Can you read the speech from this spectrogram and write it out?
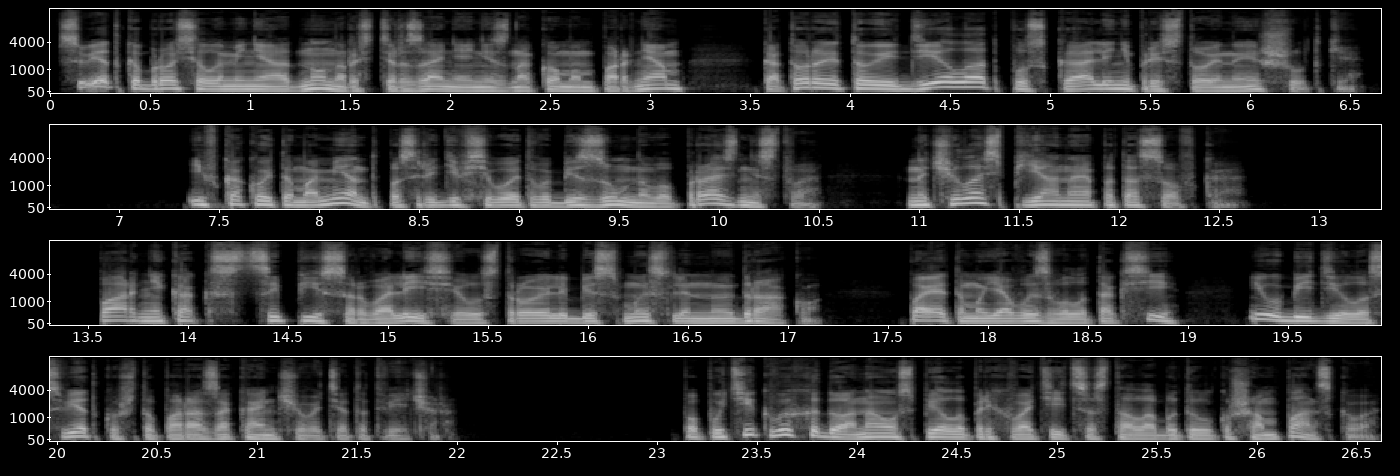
Светка бросила меня одну на растерзание незнакомым парням, которые то и дело отпускали непристойные шутки. И в какой-то момент посреди всего этого безумного празднества началась пьяная потасовка. Парни как с цепи сорвались и устроили бессмысленную драку, поэтому я вызвала такси и убедила Светку, что пора заканчивать этот вечер. По пути к выходу она успела прихватить со стола бутылку шампанского,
